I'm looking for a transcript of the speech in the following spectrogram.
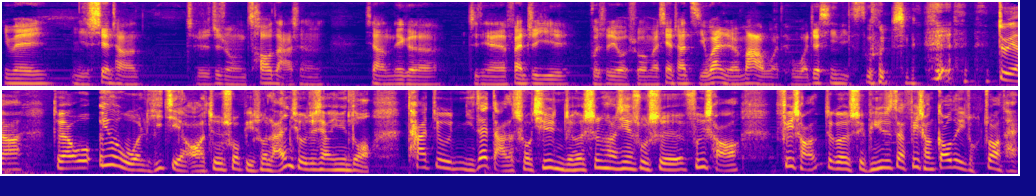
因为你现场就是这种嘈杂声，像那个。之前范志毅不是有说吗？现场几万人骂我的，我这心理素质。对啊，对啊，我因为我理解啊，就是说，比如说篮球这项运动，它就你在打的时候，其实你整个肾上腺素是非常非常这个水平是在非常高的一种状态。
